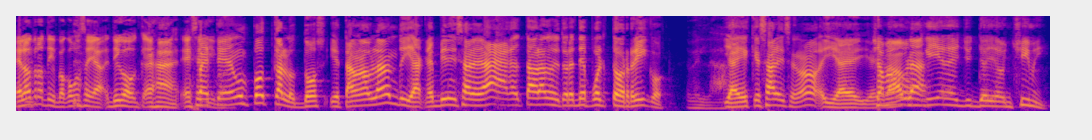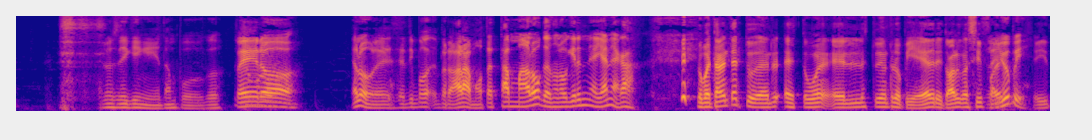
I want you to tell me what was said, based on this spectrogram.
El otro tipo, ¿cómo se llama? Digo, ajá, ese Pues tipo. tenían un podcast los dos y estaban hablando y aquel viene y sale, ah, que está hablando si tú eres de Puerto Rico. De verdad. Y ahí es que sale y dice, no, y ahí y él Chamaco habla. con Guille de, de Don Chimi. Yo no sé quién es tampoco. Pero. hello, ese tipo. Pero ahora Mota es tan malo que no lo quieren ni allá ni acá. Supuestamente estudió, en- estuvo- él estudió en Río Piedra y todo algo así. ¿La Fue. Yupi? Sí.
